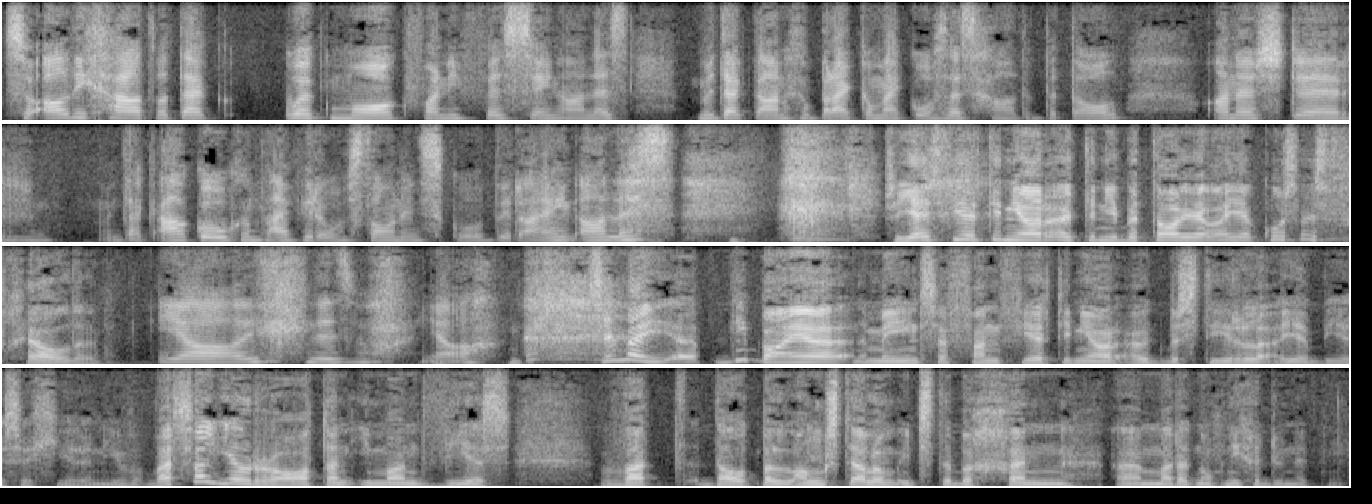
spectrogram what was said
So al die geld wat ek ook maak van die visse en alles moet ek dan gebruik om my koshuisgeld te betaal. Anderster moet ek elke oggend hy vir opstaan en skool doen en alles. So jy's 14 jaar oud en jy betaal jou eie koshuisgelde Ja, dis ja. Sê my, eh, die baie mense van 14 jaar oud bestuur hulle eie besighede nie. Wat sal jou raad aan iemand wees wat dalk belangstel om iets te begin, uh, maar dit nog nie gedoen het nie?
